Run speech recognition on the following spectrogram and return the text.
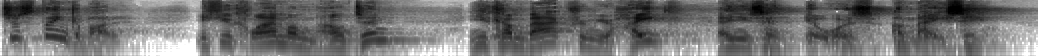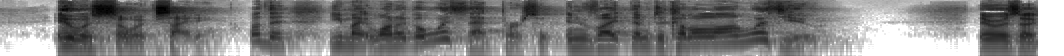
Just think about it. If you climb a mountain, you come back from your hike, and you said, It was amazing, it was so exciting. Well, then you might want to go with that person, invite them to come along with you. There was a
